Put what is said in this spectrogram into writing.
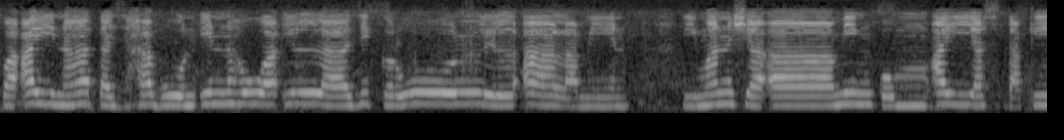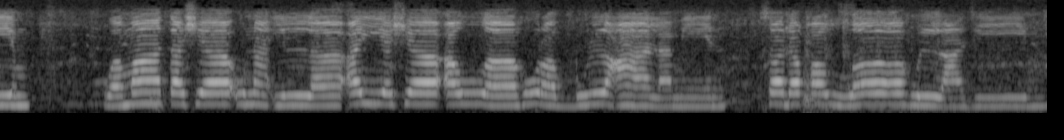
Fa aina tajhabun in huwa illa zikrul lil alamin. Liman sya'a minkum ayyastaqim wa ma tasyauna illa ayyasha Allahu rabbul alamin. Sadaqallahul azim.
